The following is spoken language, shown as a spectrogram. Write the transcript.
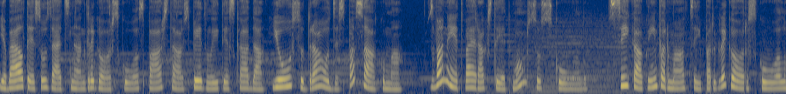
Ja vēlties uzaicināt Gregora skolas pārstāvjus piedalīties kādā jūsu draudzes pasākumā, zvaniet vai rakstiet mums uz skolu Sīkāku informāciju par Gregora skolu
